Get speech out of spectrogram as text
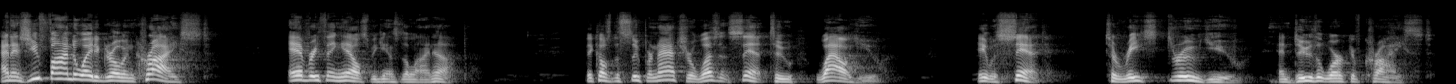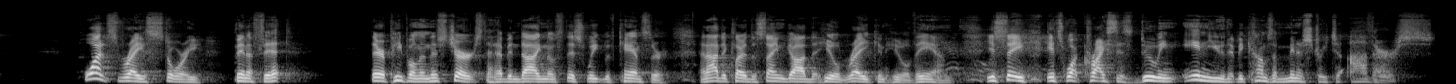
And as you find a way to grow in Christ, everything else begins to line up. Because the supernatural wasn't sent to wow you, it was sent to reach through you and do the work of Christ. What's Ray's story benefit? There are people in this church that have been diagnosed this week with cancer, and I declare the same God that healed Ray can heal them. You see, it's what Christ is doing in you that becomes a ministry to others.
